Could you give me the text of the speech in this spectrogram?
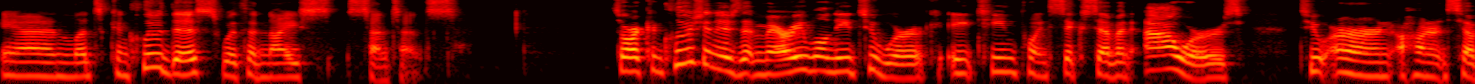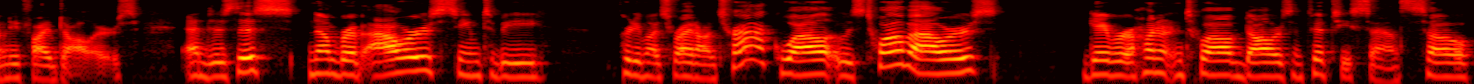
And let's conclude this with a nice sentence. So our conclusion is that Mary will need to work 18.67 hours to earn $175. And does this number of hours seem to be pretty much right on track? Well, it was 12 hours, gave her $112.50. So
